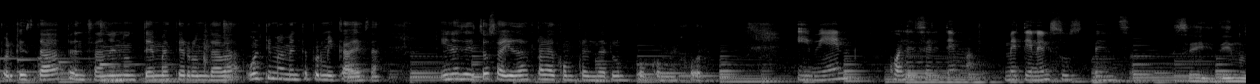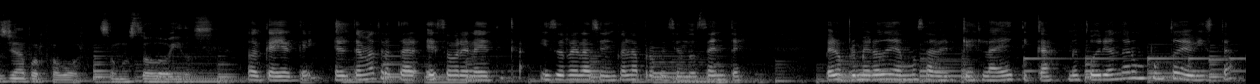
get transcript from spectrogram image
porque estaba pensando en un tema que rondaba últimamente por mi cabeza y necesito su ayuda para comprenderlo un poco mejor. Y bien, ¿cuál es el tema? Me tienen suspenso. Sí, dinos ya, por favor. Somos todo oídos. Ok, ok. El tema a tratar es sobre la ética y su relación con la profesión docente. Pero primero debemos saber qué es la ética. ¿Me podrían dar un punto de vista,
